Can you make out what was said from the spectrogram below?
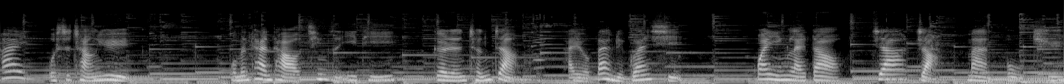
嗨，我是常玉，我们探讨亲子议题、个人成长，还有伴侣关系。欢迎来到家长漫步区。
